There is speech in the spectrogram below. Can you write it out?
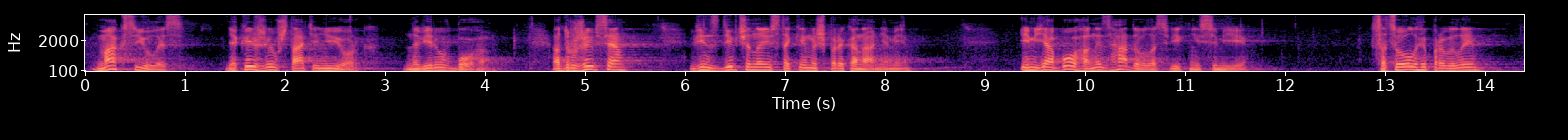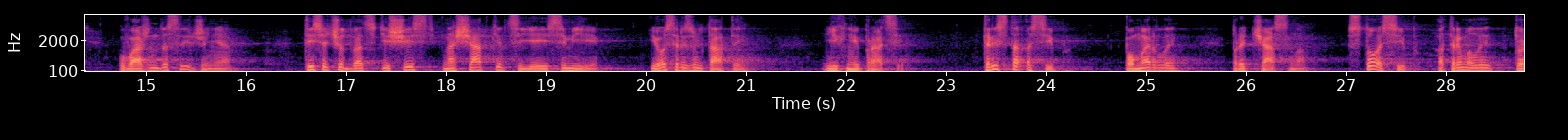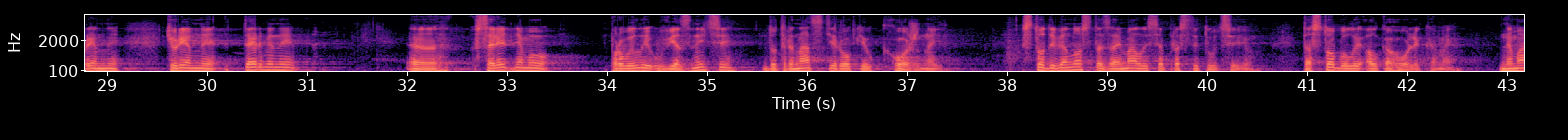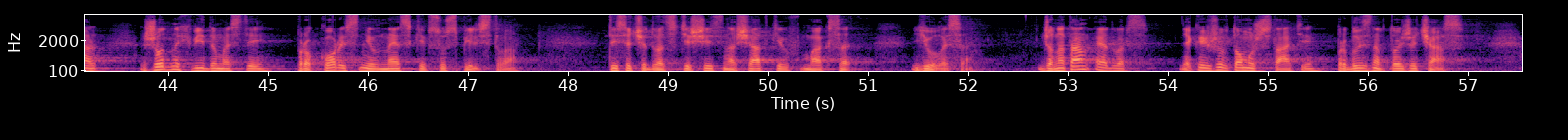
Макс Юлес, який жив в штаті Нью-Йорк, не вірив в Бога, а дружився він з дівчиною з такими ж переконаннями. Ім'я Бога не згадувалось в їхній сім'ї. Соціологи провели уважне дослідження 1026 нащадків цієї сім'ї. І ось результати їхньої праці. 300 осіб померли предчасно, 100 осіб отримали тюремні, тюремні терміни, е, в середньому провели у в'язниці до 13 років кожний. 190 займалися проституцією та 100 були алкоголіками. Нема жодних відомостей про корисні внески в суспільство. 1026 нащадків Макса Юлеса. Джонатан Едвардс, який жив в тому ж штаті приблизно в той же час,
